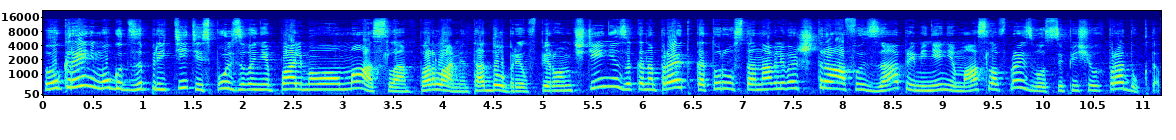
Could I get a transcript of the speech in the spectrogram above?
В Украине могут запретить использование пальмового масла. Парламент одобрил в первом чтении законопроект, который устанавливает штрафы за применение масла в производстве пищевых продуктов.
